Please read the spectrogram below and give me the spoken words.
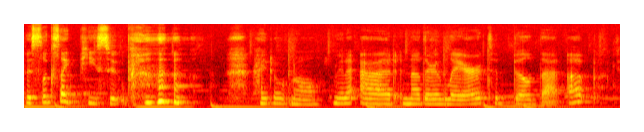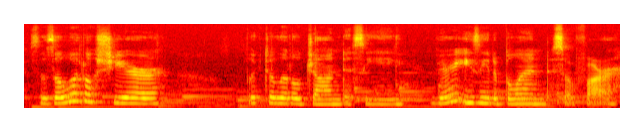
This looks like pea soup. I don't know. I'm gonna add another layer to build that up because it's a little sheer, looked a little jaundicey. Very easy to blend so far.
